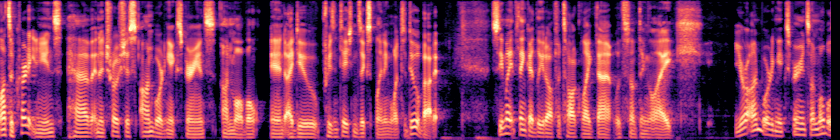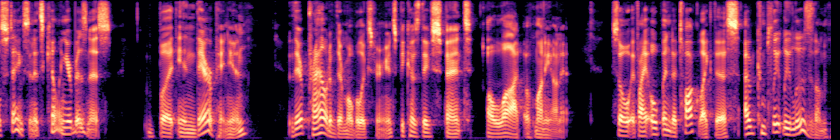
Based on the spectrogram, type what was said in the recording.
Lots of credit unions have an atrocious onboarding experience on mobile, and I do presentations explaining what to do about it. So you might think I'd lead off a talk like that with something like, Your onboarding experience on mobile stinks and it's killing your business. But in their opinion, they're proud of their mobile experience because they've spent a lot of money on it. So if I opened a talk like this, I would completely lose them.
